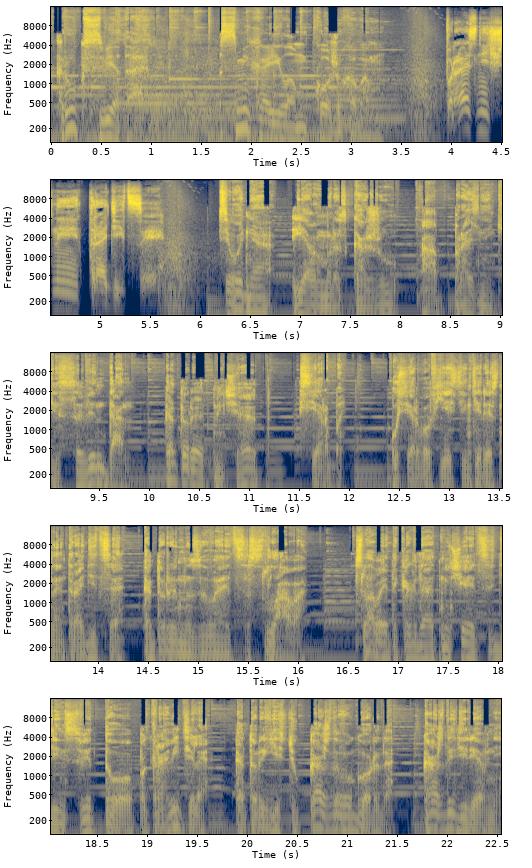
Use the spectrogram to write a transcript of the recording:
«Вокруг света» с Михаилом Кожуховым. Праздничные традиции. Сегодня я вам расскажу о празднике Савиндан, который отмечают сербы. У сербов есть интересная традиция, которая называется «слава». Слава – это когда отмечается День Святого Покровителя, который есть у каждого города, каждой деревни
